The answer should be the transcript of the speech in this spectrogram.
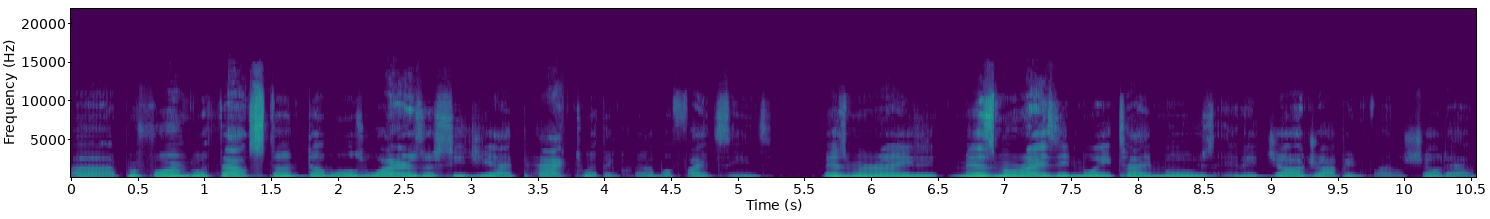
Uh, performed without stunt doubles, wires, or CGI, packed with incredible fight scenes mesmerizing, mesmerizing Muay Thai moves, and a jaw dropping final showdown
